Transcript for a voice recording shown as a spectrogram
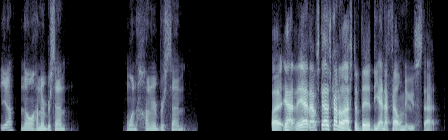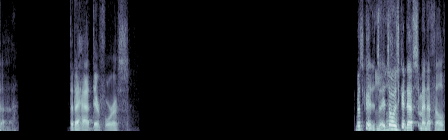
Yeah, no 100%. 100%. But yeah, yeah, that was that was kind of last of the the NFL news that uh, that I had there for us. But it's good. It's it's always good to have some NFL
